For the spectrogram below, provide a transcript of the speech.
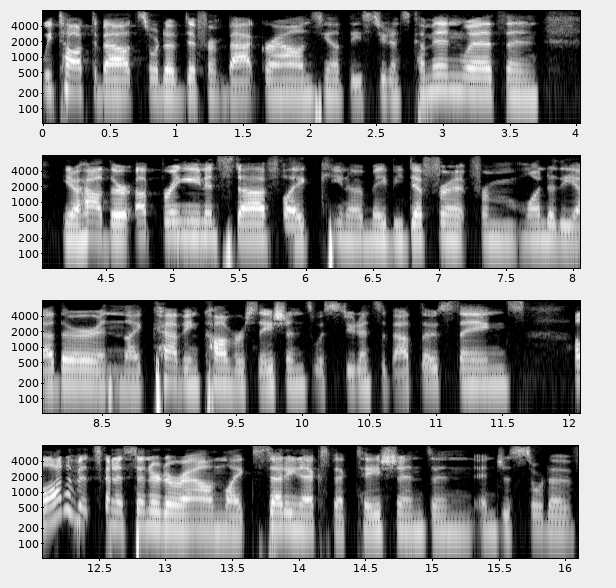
We talked about sort of different backgrounds, you know, that these students come in with and, you know, how their upbringing and stuff, like, you know, may be different from one to the other and like having conversations with students about those things. A lot of it's kind of centered around like setting expectations and, and just sort of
